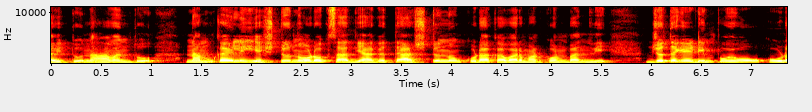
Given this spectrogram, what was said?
ಆಯಿತು. ನಾವಂತೂ ನಮ್ಮ ಕೈಲಿ ಎಷ್ಟು ನೋಡೋಕ್ಕೆ ಸಾಧ್ಯ ಆಗುತ್ತೆ ಅಷ್ಟನ್ನು ಕೂಡ ಕವರ್ ಮಾಡ್ಕೊಂಡು ಬಂದ್ವಿ. ಜೊತೆಗೆ ಡಿಂಪು ಕೂಡ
